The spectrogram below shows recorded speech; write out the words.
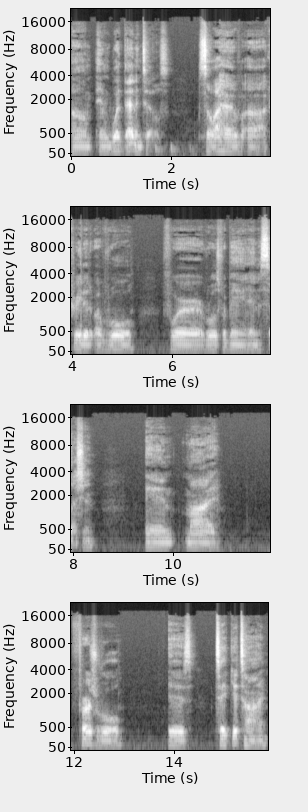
um, and what that entails. So I have uh, I created a rule for rules for being in a session, and my first rule is take your time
